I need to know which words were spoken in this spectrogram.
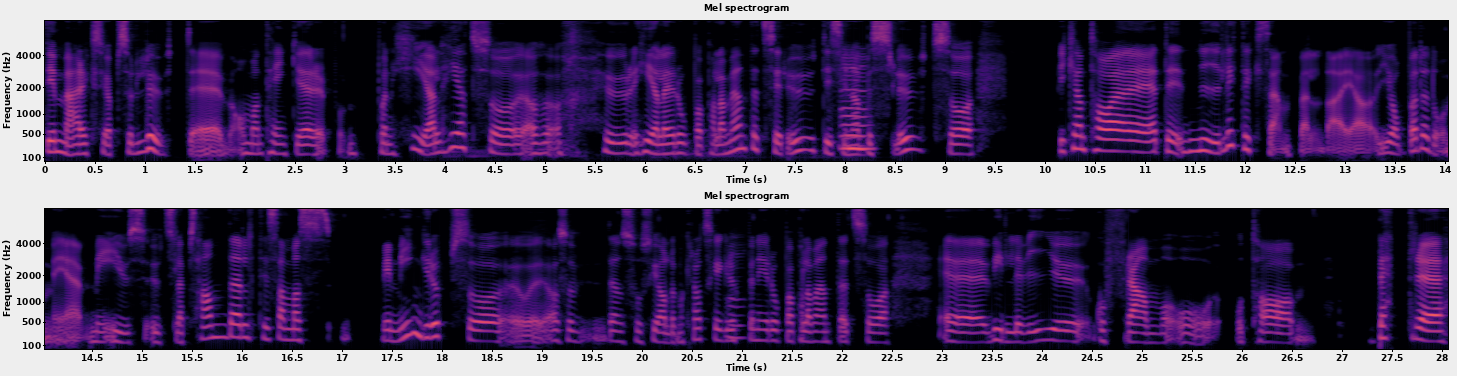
det märks ju absolut eh, om man tänker på, på en helhet så alltså, hur hela Europaparlamentet ser ut i sina Mm. beslut så vi kan ta ett nyligt exempel där jag jobbade då med, med EUs utsläppshandel tillsammans med min grupp, så, alltså den socialdemokratiska Mm. gruppen i Europaparlamentet, så eh, ville vi ju gå fram och, och, och ta bättre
